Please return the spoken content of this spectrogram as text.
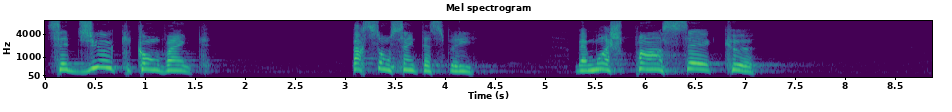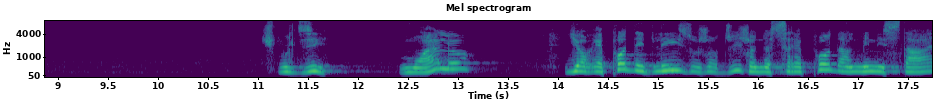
C'est Dieu qui convainc par son Saint-Esprit. Mais moi, je pensais que, je vous le dis, moi, là, il n'y aurait pas d'église aujourd'hui, je ne serais pas dans le ministère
